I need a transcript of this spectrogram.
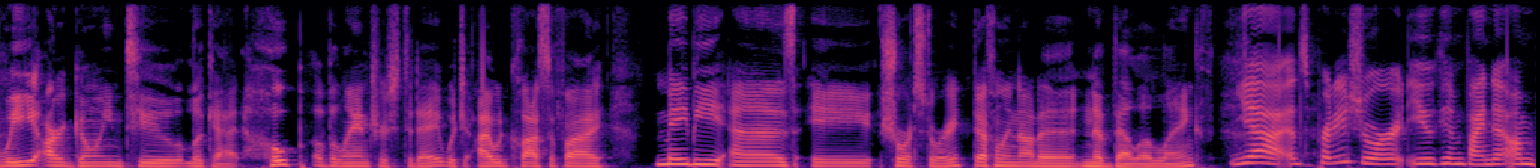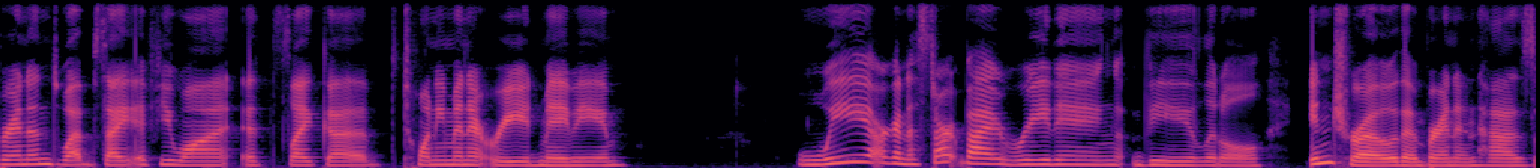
we are going to look at Hope of Elantris today, which I would classify maybe as a short story, definitely not a novella length. Yeah, it's pretty short. You can find it on Brandon's website if you want. It's like a 20 minute read, maybe. We are going to start by reading the little intro that Brandon has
